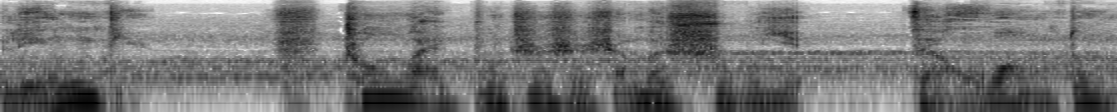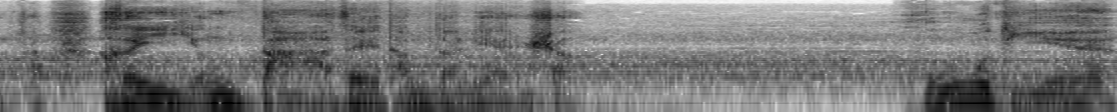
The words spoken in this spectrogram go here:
零点，窗外不知是什么树叶在晃动着，黑影打在他们的脸上。蝴蝶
